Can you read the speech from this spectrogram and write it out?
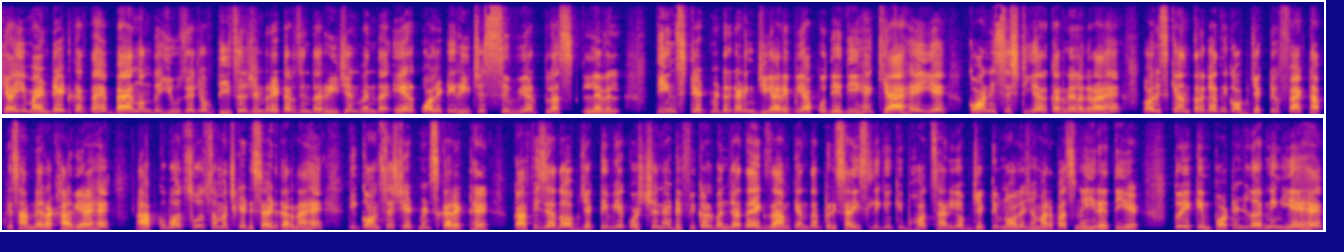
क्या ये मैंडेट करता है ban on the usages of diesel generators in the region when the air quality reaches severe plus level तीन statement regarding GRAP आपको दे दी है। क्या है ये? कौन इसे स्टीयर करने लग रहा है? और इसके अंतर्गत एक ऑब्जेक्टिव फैक्ट आपके सामने रखा गया है। आपको बहुत सोच समझ के डिसाइड करना है कि कौन से स्टेटमेंट्स करेक्ट है। काफ़ी ज़्यादा ऑब्जेक्टिव ये क्वेश्चन है। डिफ़िकल्ट बन जाता है एग्ज़ाम के अंदर प्रिसाइसली क्योंकि बहुत सारी ऑब्जेक्टिव नॉलेज हमारे पास नहीं रहती है। तो एक इंपॉर्टेंट लर्निंग ये है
